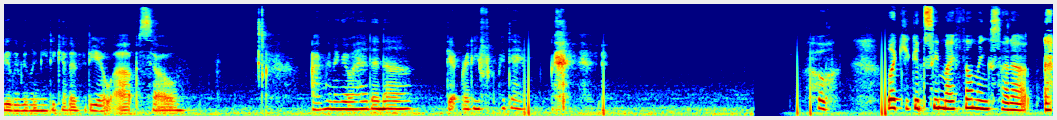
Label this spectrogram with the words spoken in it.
really, really need to get a video up. So I'm gonna go ahead and uh, get ready for my day. oh, look, you can see my filming setup.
